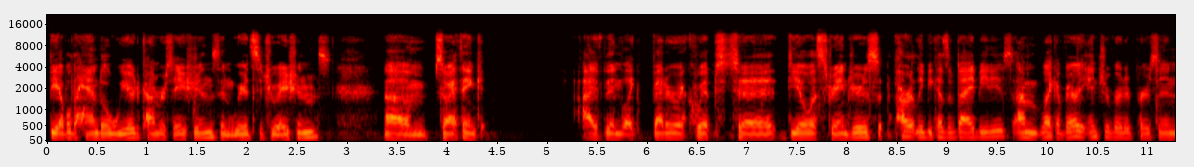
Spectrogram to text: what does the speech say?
be able to handle weird conversations and weird situations. Um, so, I think I've been like better equipped to deal with strangers, partly because of diabetes. I'm like a very introverted person.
